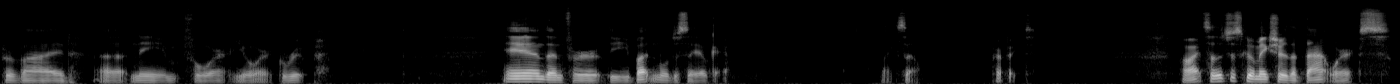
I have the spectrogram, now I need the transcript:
provide a name for your group. And then for the button, we'll just say OK. Like so. Perfect. All right, so let's just go make sure that that works.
